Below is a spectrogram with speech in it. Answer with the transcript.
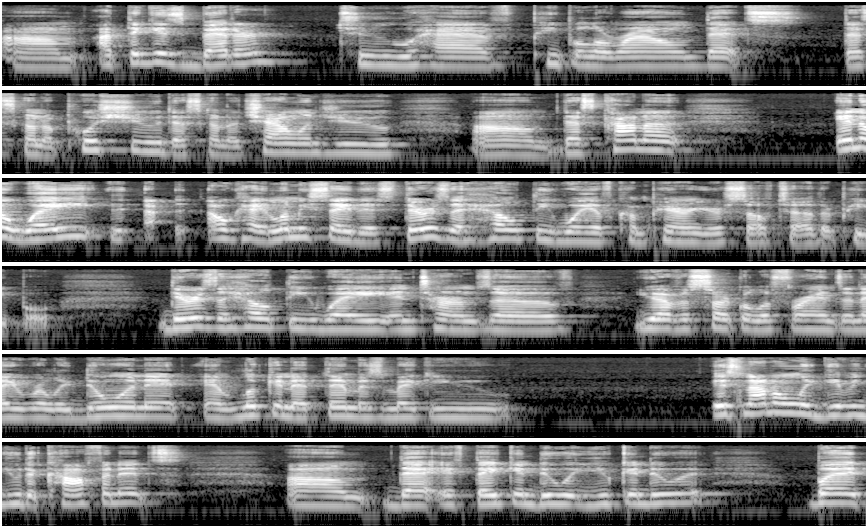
um, I think it's better to have people around that's that's gonna push you, that's gonna challenge you, um, that's kind of in a way. Okay, let me say this: there's a healthy way of comparing yourself to other people. There's a healthy way in terms of you have a circle of friends and they really doing it, and looking at them is making you. It's not only giving you the confidence um, that if they can do it, you can do it. But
